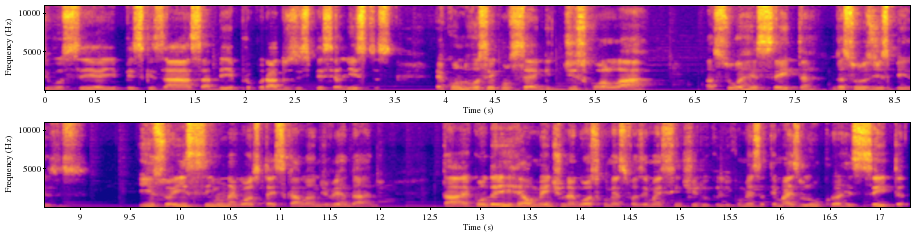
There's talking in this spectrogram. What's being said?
se você aí pesquisar, saber, procurar dos especialistas, é quando você consegue descolar a sua receita das suas despesas. Isso aí sim um negócio está escalando de verdade. Tá? É quando aí realmente o negócio começa a fazer mais sentido, que ele começa a ter mais lucro, a receita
